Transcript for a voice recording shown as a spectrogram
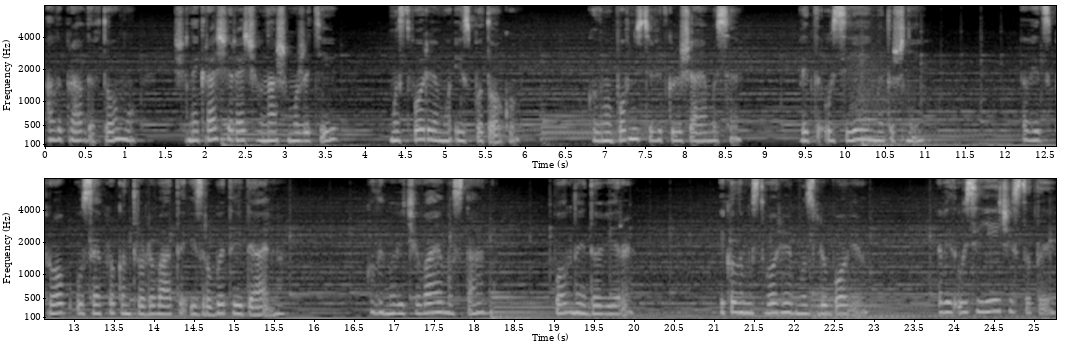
Але правда в тому, що найкращі речі в нашому житті ми створюємо із потоку, коли ми повністю відключаємося від усієї метушні, від спроб усе проконтролювати і зробити ідеально коли ми відчуваємо стан повної довіри, і коли ми створюємо з любов'ю від усієї чистоти,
